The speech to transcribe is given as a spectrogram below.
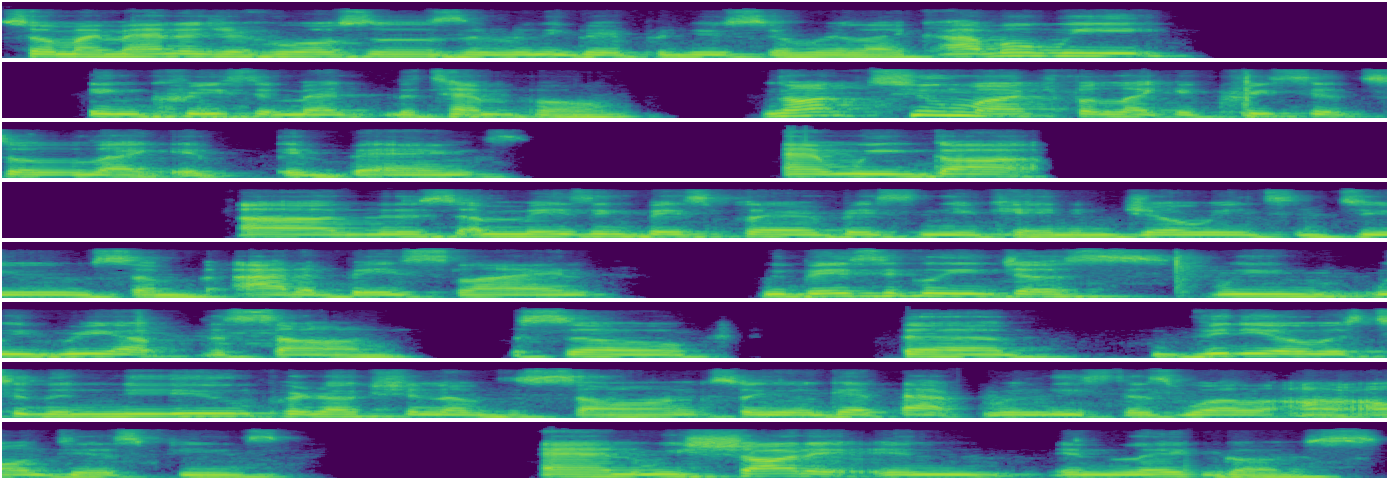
So my manager, who also is a really great producer, we're like, how about we increase the tempo. Not too much, but like increase it so like it, it bangs. And we got uh, this amazing bass player based in the UK named Joey to do some add a bass line. We basically just we we re-up the song. So the video was to the new production of the song. So you'll get that released as well on all DSPs. And we shot it in in Lagos.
